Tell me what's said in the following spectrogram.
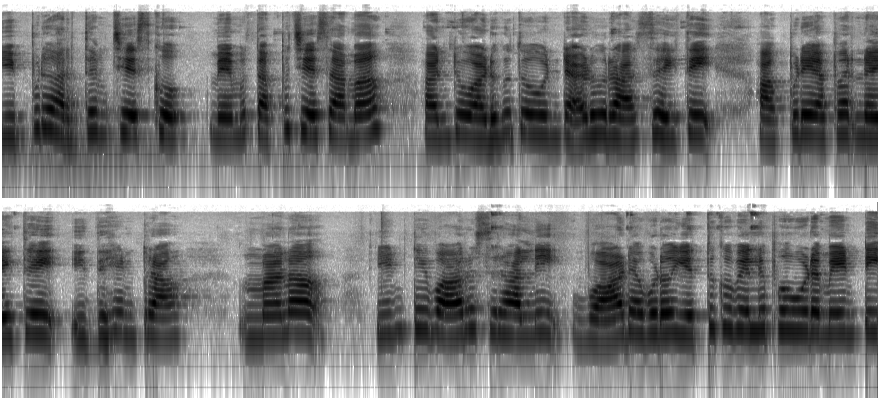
ఇప్పుడు అర్థం చేసుకో మేము తప్పు చేశామా? అంటూ అడుగుతూ ఉంటాడు రాజు అయితే. అప్పుడే అపర్ణ అయితే ఇదేంట్రా? మన ఇంటి వారసురాల్ని వాడెవడో ఎత్తుకు వెళ్ళిపోవడం ఏంటి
